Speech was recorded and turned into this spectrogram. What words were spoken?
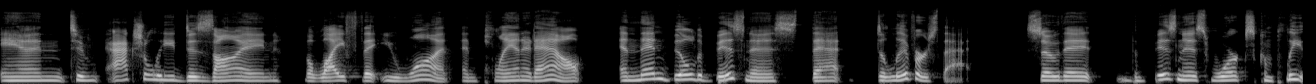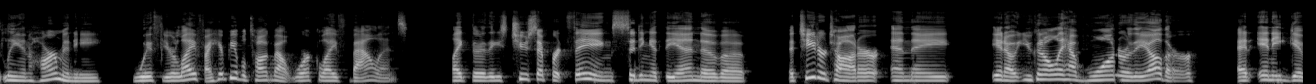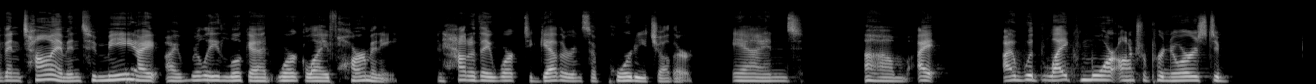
and to actually design the life that you want and plan it out and then build a business that delivers that so that the business works completely in harmony with your life. I hear people talk about work life balance like they're these two separate things sitting at the end of a, a teeter totter, and they, you know, you can only have one or the other at any given time. And to me, I, I really look at work life harmony and how do they work together and support each other. And um, I I would like more entrepreneurs to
